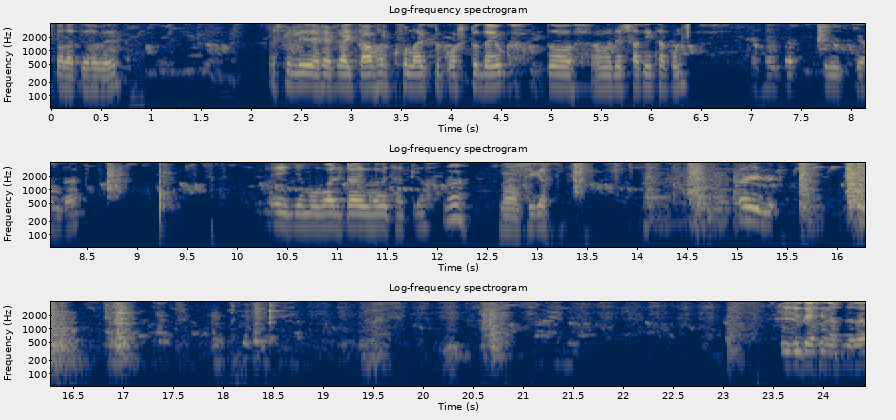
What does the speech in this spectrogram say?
সরাতে হবে। আসলে একা একাই কাভার খোলা একটু কষ্টদায়ক। তো আমাদের সাথেই থাকুন। আমরা। এই যে মোবাইলটা এইভাবে থাকল হ্যাঁ হ্যাঁ ঠিক আছে। এই যে এই যে দেখেন আপনারা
